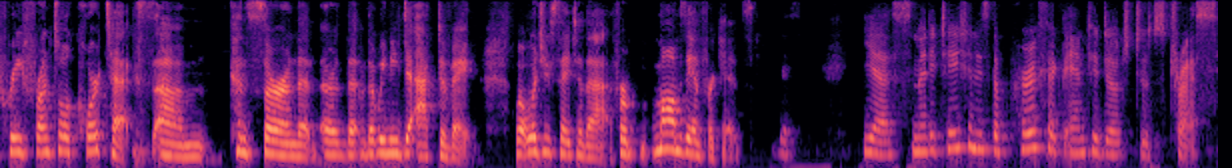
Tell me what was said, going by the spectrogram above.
prefrontal cortex um, concern that, or that, that we need to activate? What would you say to that for moms and for kids? Yes, yes. meditation is the perfect antidote to stress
